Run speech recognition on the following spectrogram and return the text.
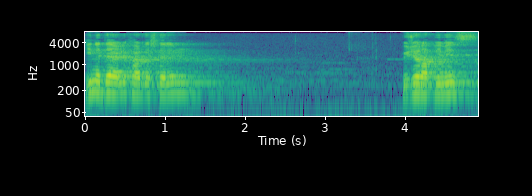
Yine değerli kardeşlerim, Yüce Rabbimiz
